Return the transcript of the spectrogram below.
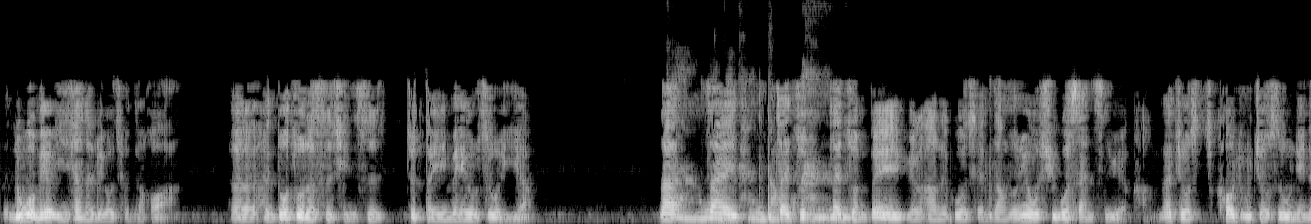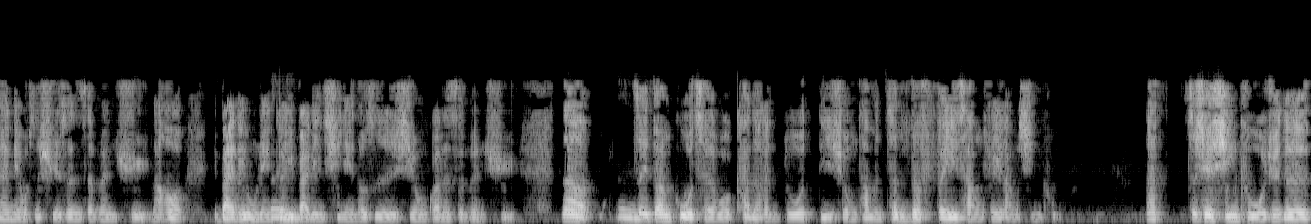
如果没有影像的留存的话，呃，很多做的事情是就等于没有做一样。那在在准在准备远航的过程当中，因为我去过三次远航，那九扣除九十五年那一年我是学生身份去，然后一百零五年跟一百零七年都是新闻官的身份去。那这段过程我看了很多弟兄，他们真的非常非常辛苦。那这些辛苦，我觉得，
